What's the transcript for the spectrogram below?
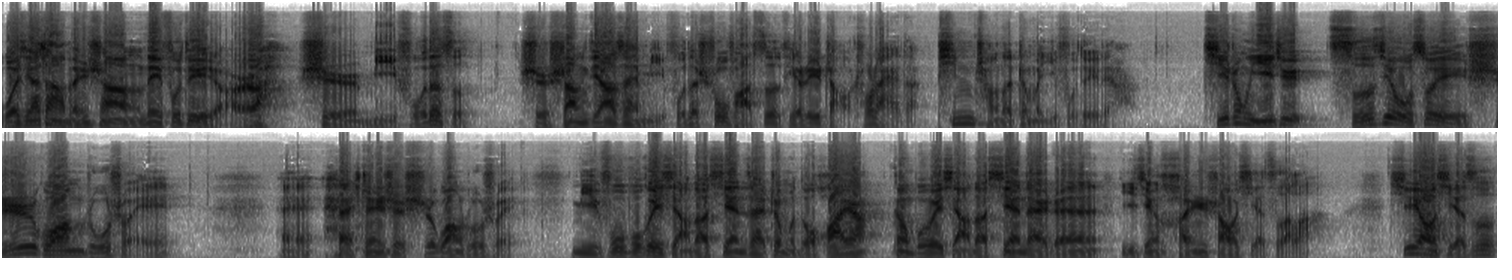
我家大门上那副对联儿啊，是米芾的字，是商家在米芾的书法字帖里找出来的，拼成的这么一副对联儿。其中一句“辞旧岁，时光如水”，哎，还真是时光如水。米芾不会想到现在这么多花样，更不会想到现代人已经很少写字了。需要写字，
